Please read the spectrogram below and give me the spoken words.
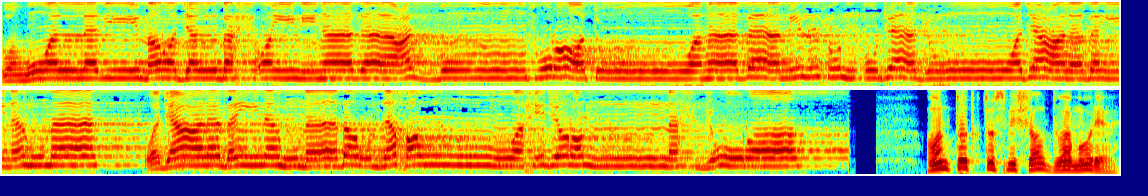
وهو الذي مرج البحرين هذا عذب فرات وهذا ملح أجاج وجعل بينهما وجعل بينهما برزخا وحجرا محجورا Он тот, кто смешал два моря,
